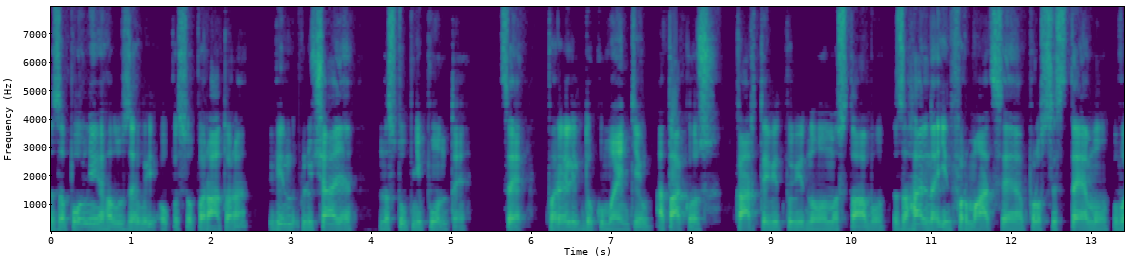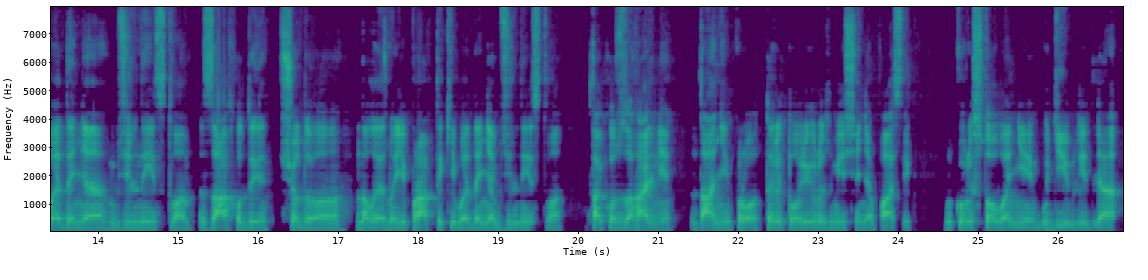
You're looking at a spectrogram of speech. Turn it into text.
заповнює галузевий опис оператора. Він включає наступні пункти: це перелік документів, а також карти відповідного масштабу, загальна інформація про систему ведення бджільництва, заходи щодо належної практики ведення бджільництва, також загальні дані про територію розміщення пасік, використовані будівлі для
